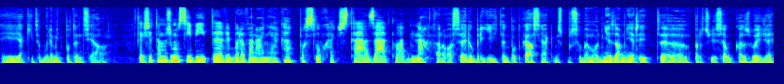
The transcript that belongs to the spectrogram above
jaký to bude mít potenciál. Takže tam už musí být vybudovaná nějaká posluchačská základna. Ano, asi je dobrý ten podcast nějakým způsobem hodně zaměřit, eh, protože se ukazuje, že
